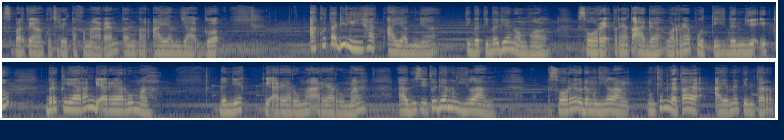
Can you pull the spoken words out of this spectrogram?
seperti yang aku cerita kemarin tentang ayam jago aku tadi lihat ayamnya tiba-tiba dia nongol sore ternyata ada warnanya putih dan dia itu berkeliaran di area rumah. Dan dia di area rumah area rumah abis itu dia menghilang. Sore udah menghilang. Mungkin nggak tahu ya ayamnya pinter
